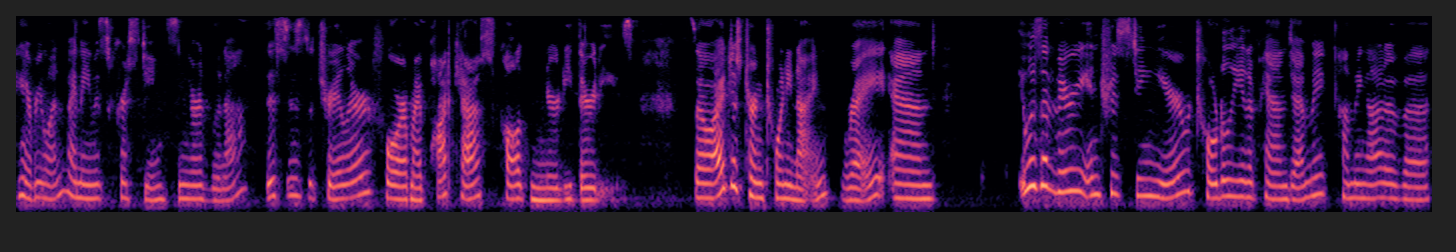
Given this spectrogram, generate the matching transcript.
Hey everyone, my name is Christine Singer Luna. This is the trailer for my podcast called Nerdy 30s. So I just turned 29, right? And it was a very interesting year, totally in a pandemic, coming out of a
